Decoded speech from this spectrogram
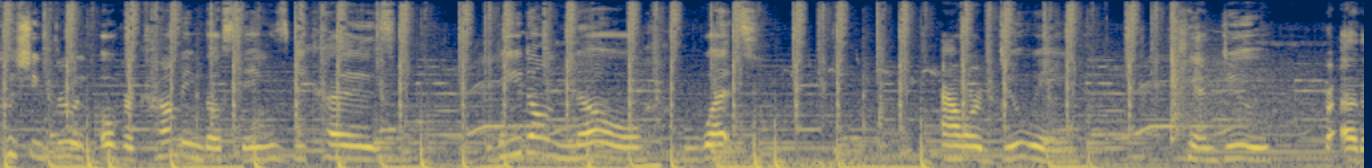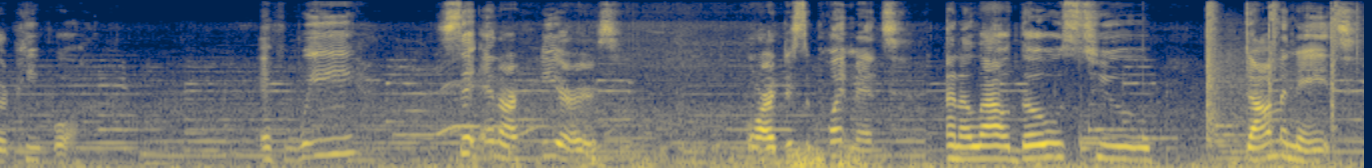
pushing through and overcoming those things because we don't know what our doing can do for other people. If we sit in our fears or our disappointments and allow those to dominate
